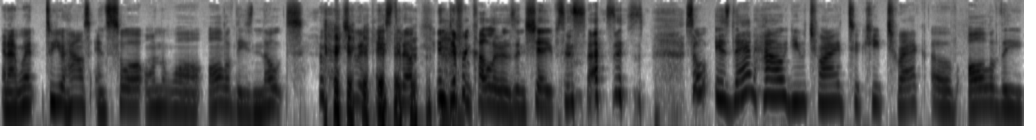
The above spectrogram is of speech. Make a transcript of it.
And I went to your house and saw on the wall all of these notes that you had pasted up in different colors and shapes and sizes. So, is that how you tried to keep track of all of the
